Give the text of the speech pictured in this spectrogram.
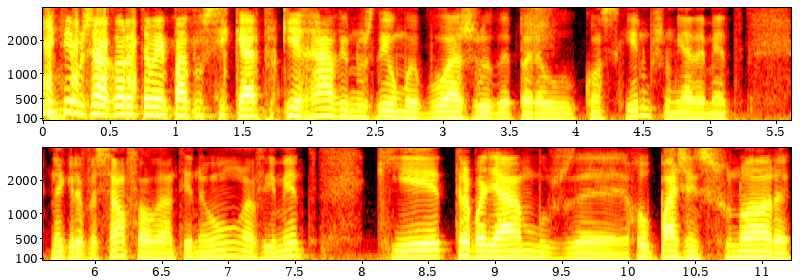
e temos já agora também para adocicar, porque a rádio nos deu uma boa ajuda para o conseguirmos, nomeadamente na gravação, falo da Antena 1, obviamente, que é trabalharmos a roupagem sonora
